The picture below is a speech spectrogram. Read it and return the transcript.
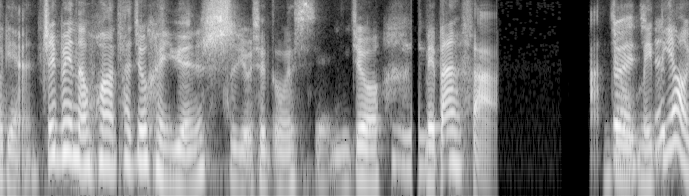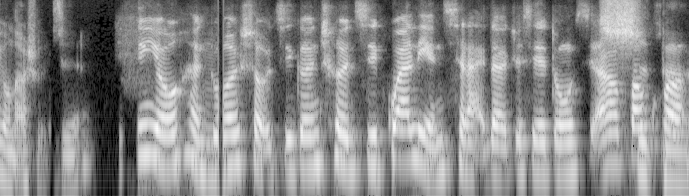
一点。这边的话，它就很原始，有些东西你就没办法。对，没必要用到手机。已经有很多手机跟车机关联起来的这些东西，然后包括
